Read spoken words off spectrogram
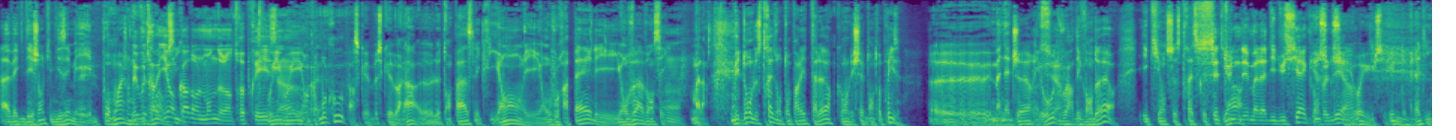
avec des gens qui me disaient, mais pour moi, j'en ai Mais vous besoin travaillez aussi. encore dans le monde de l'entreprise. Oui, hein. oui, encore beaucoup, parce que parce que voilà, euh, le temps passe, les clients, et on vous rappelle, et on veut avancer. Mm. Voilà. Mais dont le stress dont on parlait tout à l'heure, qu'ont les chefs d'entreprise, euh, managers et autres, voire des vendeurs, et qui ont ce stress C'est quotidien. une des maladies du siècle, Bien on peut le dire. c'est-. Oui, c'est une des maladies.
